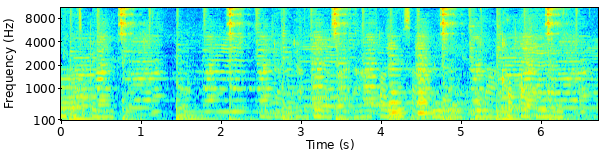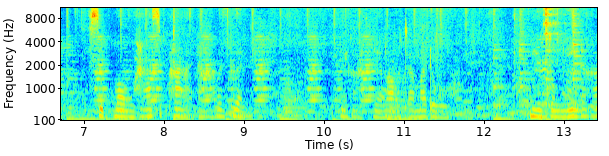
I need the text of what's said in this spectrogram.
นี่ก็จะเป็นบันไดทางขึ้นปราสาทนะคะ ตอนนี้สายมีเวลาเข้าไปประมาณ 10โมง55 นะคะเพื่อนๆนี่ค่ะเดี๋ยวเราจะมาดูวิวตรงนี้นะคะ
